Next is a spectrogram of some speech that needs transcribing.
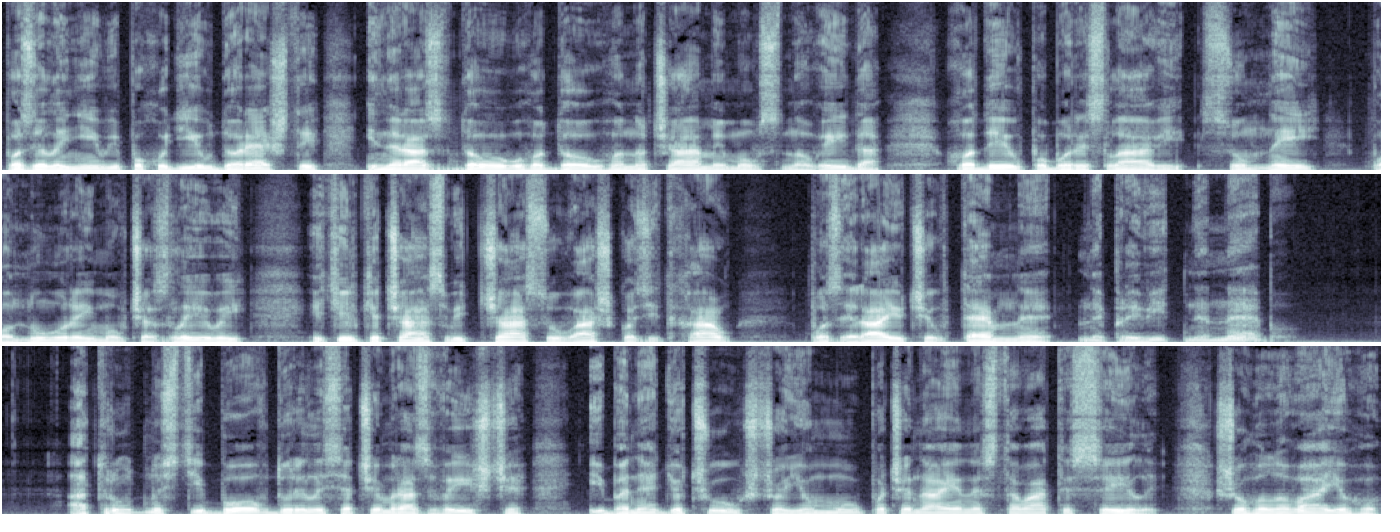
позеленів і походів до решти, і не раз довго-довго ночами, мов сновида, ходив по Бориславі, сумний, понурий, мовчазливий, і тільки час від часу важко зітхав, позираючи в темне, непривітне небо. А трудності бовдурилися чимраз вище, і Бенедьо чув, що йому починає не ставати сили, що голова його,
